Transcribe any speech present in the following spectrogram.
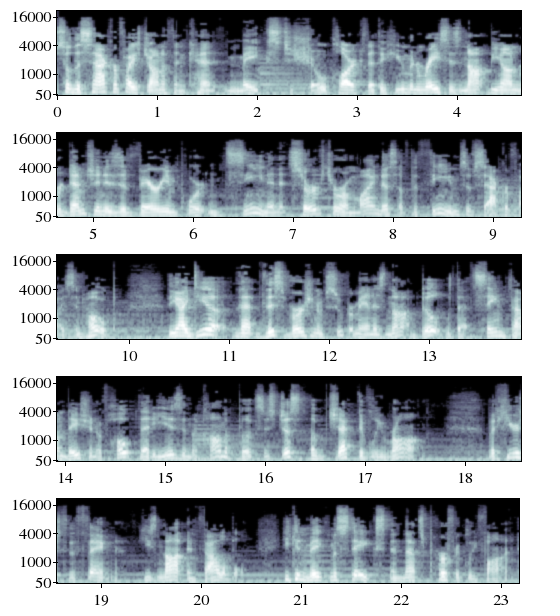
So the sacrifice Jonathan Kent makes to show Clark that the human race is not beyond redemption is a very important scene, and it serves to remind us of the themes of sacrifice and hope. The idea that this version of Superman is not built with that same foundation of hope that he is in the comic books is just objectively wrong. But here's the thing he's not infallible. He can make mistakes, and that's perfectly fine.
